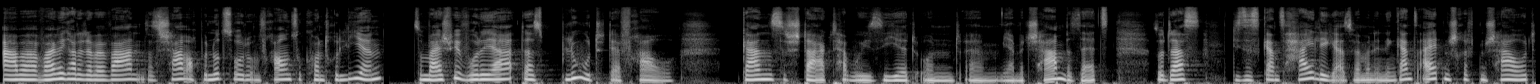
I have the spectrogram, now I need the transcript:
Aber weil wir gerade dabei waren, dass Scham auch benutzt wurde, um Frauen zu kontrollieren, zum Beispiel wurde ja das Blut der Frau ganz stark tabuisiert und ähm, ja mit Scham besetzt, so dass dieses ganz Heilige, also wenn man in den ganz alten Schriften schaut,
